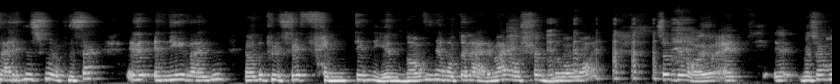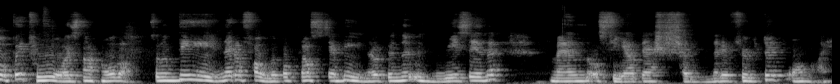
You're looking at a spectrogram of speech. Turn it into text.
verden som åpnet seg. Eh, en ny verden. Jeg hadde plutselig 50 nye navn jeg måtte lære meg og skjønne hva det var. Så det var jo et Eh, men så har jeg holdt på i to år snart nå, da. Så det begynner å falle på plass. Jeg begynner å kunne undervise i det. Men å si at jeg skjønner det fullt ut å nei.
